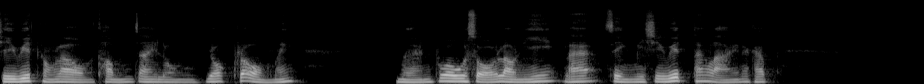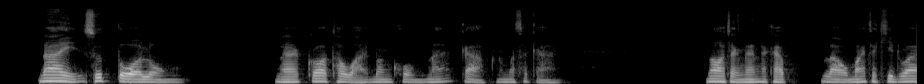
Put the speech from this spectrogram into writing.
ชีวิตของเราทอมใจลงยกพระองค์ไหมเหมือนผู้อาวุโสเหล่านี้และสิ่งมีชีวิตทั้งหลายนะครับ ได้สุดตัวลง และก็ถวายบังคมและกราบนมัสการ นอกจากนั้นนะครับ เรามักจะคิดว่า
